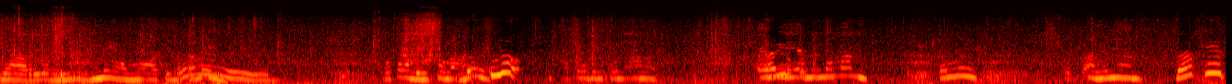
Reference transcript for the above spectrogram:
yari ang nilog na yung mga ating tanim. Ay, Putulin ko na ano. Putulin ko na ano. Ay may ano naman. Ano? At ano yan? Bakit?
